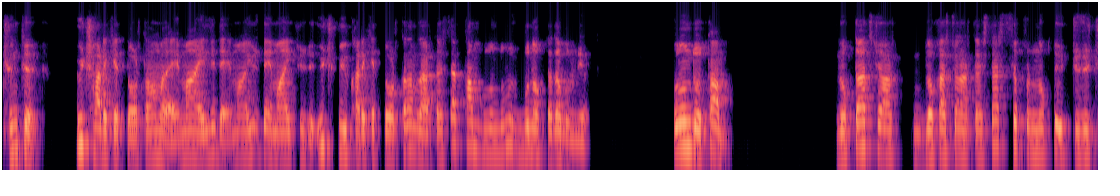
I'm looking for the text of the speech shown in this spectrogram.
Çünkü 3 hareketli ortalamada MA50 de MA100 de MA200 de 3 büyük hareketli ortalamada arkadaşlar tam bulunduğumuz bu noktada bulunuyor. Bulunduğu tam Nokta atışı lokasyon arkadaşlar 0.303.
